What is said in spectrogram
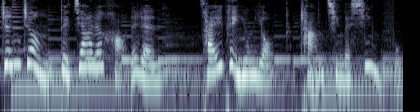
真正对家人好的人，才配拥有长情的幸福。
